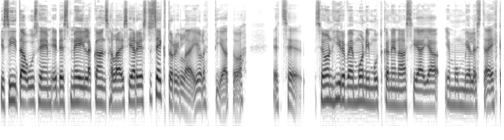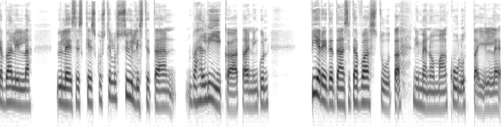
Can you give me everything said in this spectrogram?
Ja siitä usein edes meillä kansalaisjärjestösektorilla ei ole tietoa. Et se, se on hirveän monimutkainen asia ja, ja mun mielestä ehkä välillä yleisessä keskustelussa syyllistetään vähän liikaa tai niin kuin vieritetään sitä vastuuta nimenomaan kuluttajille,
